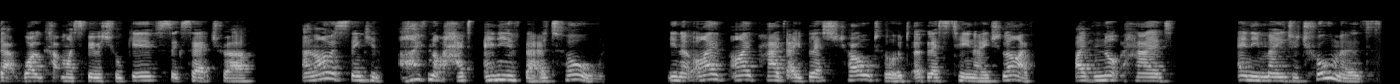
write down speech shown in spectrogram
that woke up my spiritual gifts, etc. And I was thinking, I've not had any of that at all. You know, I've I've had a blessed childhood, a blessed teenage life. I've not had any major traumas.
